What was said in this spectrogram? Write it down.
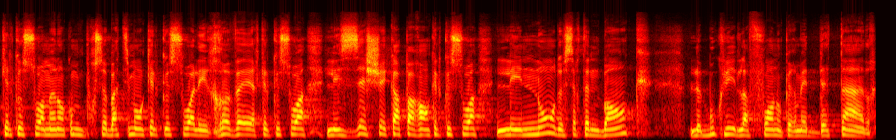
quelles que soient maintenant comme pour ce bâtiment, quels que soient les revers, quels que soient les échecs apparents, quels que soient les noms de certaines banques. Le bouclier de la foi nous permet d'éteindre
